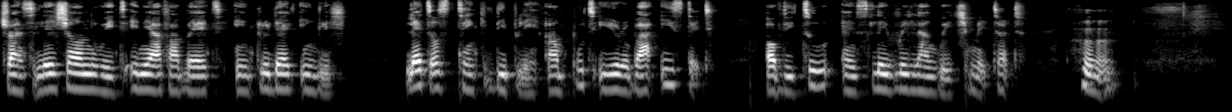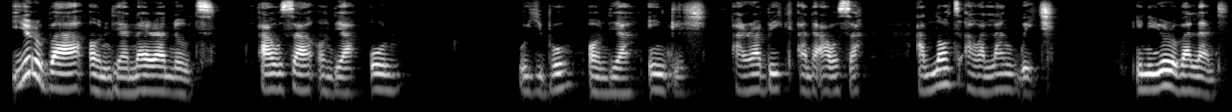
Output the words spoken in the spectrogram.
translation with any alphabet, included English. Let us think deeply and put Yoruba instead of the two enslavery language method. Yoruba on their Naira notes, Hausa on their own, Oyibo on their English, Arabic and Hausa are not our language in Yoruba land,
